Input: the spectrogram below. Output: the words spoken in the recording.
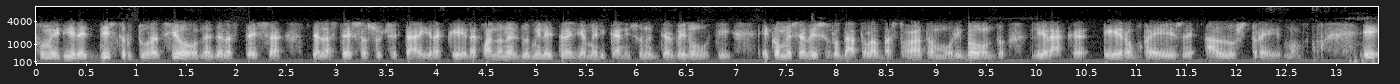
come dire, destrutturazione della stessa, della stessa società irachena. Quando nel 2003 gli americani sono intervenuti è come se avessero dato la bastonata a un moribondo, l'Iraq era un paese allo stremo. E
